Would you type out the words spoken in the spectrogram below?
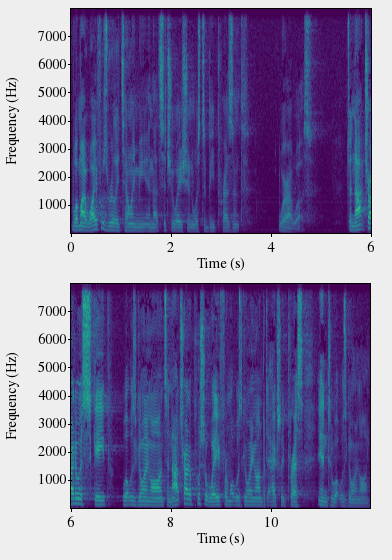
what my wife was really telling me in that situation was to be present where I was, to not try to escape what was going on, to not try to push away from what was going on, but to actually press into what was going on.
